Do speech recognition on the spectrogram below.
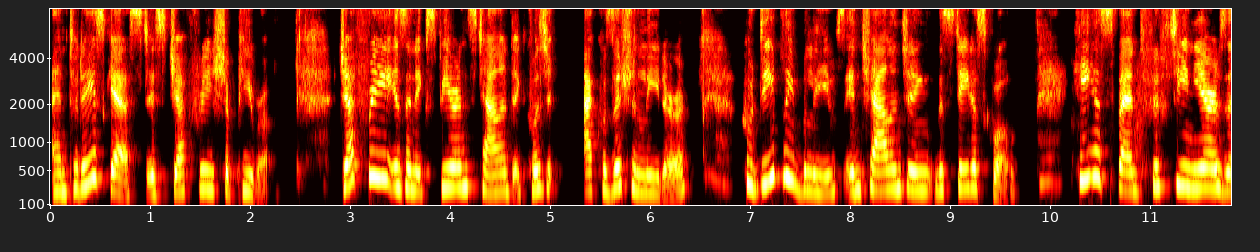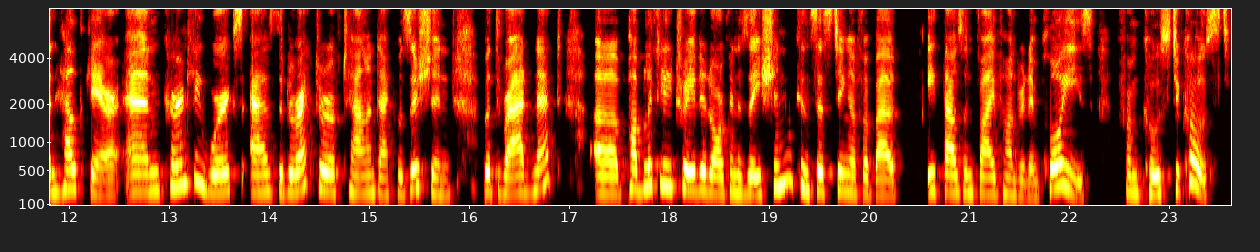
and today's guest is Jeffrey Shapiro. Jeffrey is an experienced talent acquisition acquisition leader who deeply believes in challenging the status quo. He has spent 15 years in healthcare and currently works as the director of talent acquisition with RadNet, a publicly traded organization consisting of about 8,500 employees from coast to coast.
